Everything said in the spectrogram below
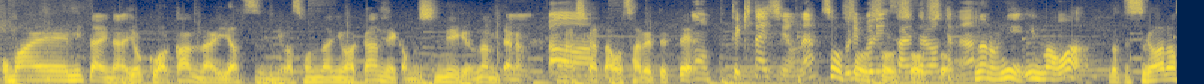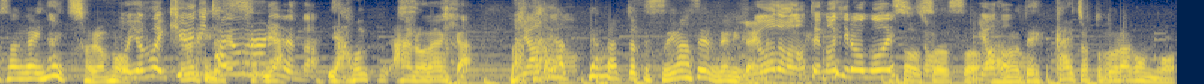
お前みたいなよくわかんないやつにはそんなにわかんねえかもしんねえけどな、みたいな話し方をされてて、もう敵対心をね。そうブリブリにされそうそうそうそうてるわけね。なのに今は、だって菅原さんがいないってそれはもう、おやばい急に頼られるんだ。いや、ほんと、あの、なんか、またやってもらっちゃってすいませんね、みたいな。の手のそうそうそう。あの、でっかいちょっとドラゴンも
